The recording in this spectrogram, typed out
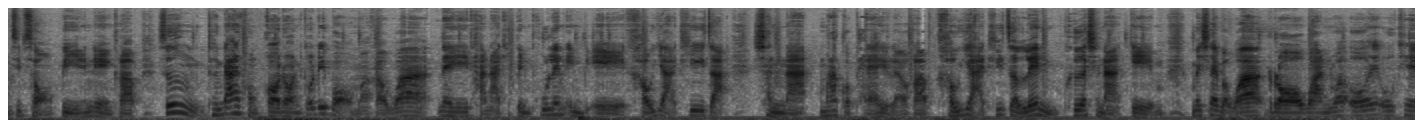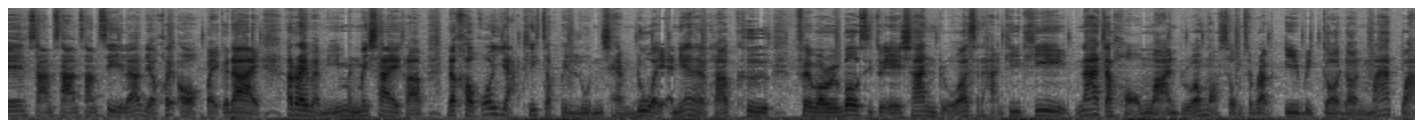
32 ปีนั่นเองครับ ซึ่งทางด้านของกอร์ดอนก็ได้บอกมาครับว่าในฐานะที่เป็นผู้เล่น NBA เขาอยากที่จะชนะมากกว่าแพ้อยู่แล้วครับเขาอยากที่จะเล่นเพื่อชนะเกม ไม่ใช่แบบว่ารอวันว่าโอ้ยโอเค 3 3 3 4 แล้วเดี๋ยวค่อยออกไปก็ได้ อะไรแบบนี้มันไม่ใช่ครับ แล้วเขาก็อยากที่จะไปลุ้นแชมป์ด้วย อันนี้แหละครับคือ favorable situation หรือว่าสถานที่ที่น่าจะหอมหวาน หรือว่าเหมาะสมสำหรับอีริกกอร์ดอนมากกว่า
